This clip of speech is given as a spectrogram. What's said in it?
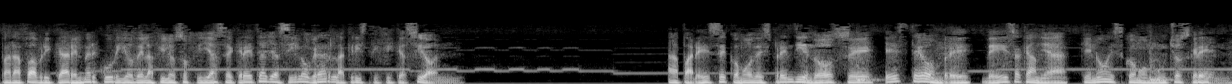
para fabricar el mercurio de la filosofía secreta y así lograr la cristificación aparece como desprendiéndose, este hombre, de esa caña, que no es como muchos creen.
